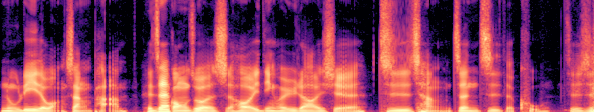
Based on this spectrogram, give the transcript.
努力的往上爬。可在工作的时候，一定会遇到一些职场政治的苦，就是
